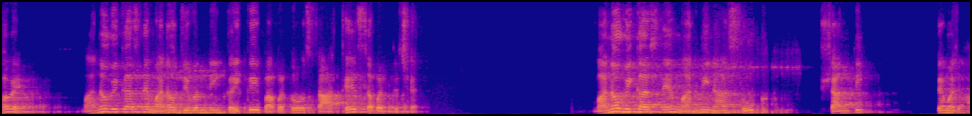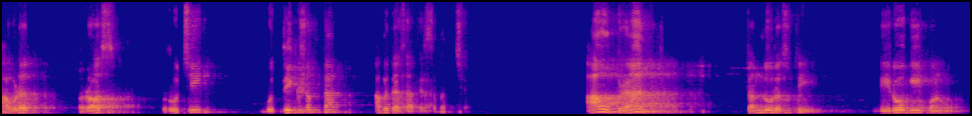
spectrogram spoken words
હવે, માનવ વિકાસ ને માનવ જીવનની કઈ કઈ બાબતો સાથે સંબંધ છે? માનવ વિકાસને માનવીના સુખ, શાંતિ, તેમજ આવડત, રસ, રુચિ બુદ્ધિ ક્ષમતા આ બધા સાથે સંબંધ છે. આ ઉપરાંત તંદુરસ્તી, નિરોગીપણું,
